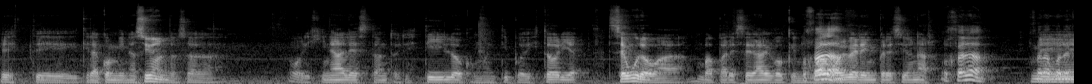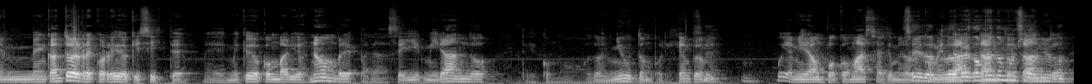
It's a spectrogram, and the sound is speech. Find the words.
yo. Este, que la combinación los haga originales, tanto en estilo como en tipo de historia. Seguro va, va a aparecer algo que nos va a volver a impresionar. Ojalá. Ojalá Me, encantó el recorrido que hiciste. Eh, me quedo con varios nombres para seguir mirando, este, como Don Newton, por ejemplo. Sí. Me- voy a mirar un poco más ya que me lo Sí, lo- recomiendo tanto, mucho Don tanto. Newton.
